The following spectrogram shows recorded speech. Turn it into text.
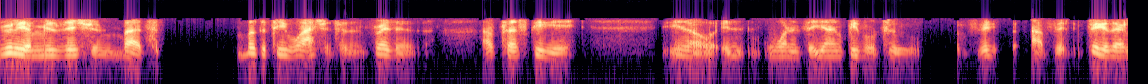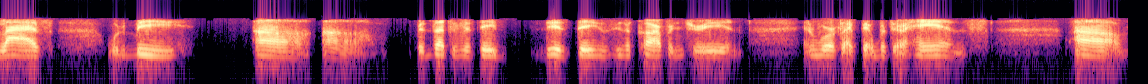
really a musician, but Booker T. Washington, president of Tuskegee, you know, wanted the young people to figure their lives would be uh, uh, productive if they did things, you know, carpentry and and work like that with their hands. Um,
